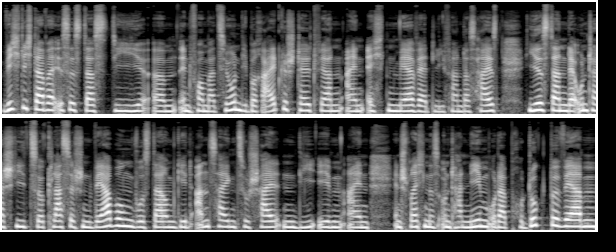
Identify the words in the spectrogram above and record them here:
Wichtig dabei ist es, dass die ähm, Informationen, die bereitgestellt werden, einen echten Mehrwert liefern. Das heißt, hier ist dann der Unterschied zur klassischen Werbung, wo es darum geht, Anzeigen zu schalten, die eben ein entsprechendes Unternehmen oder Produkt bewerben.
